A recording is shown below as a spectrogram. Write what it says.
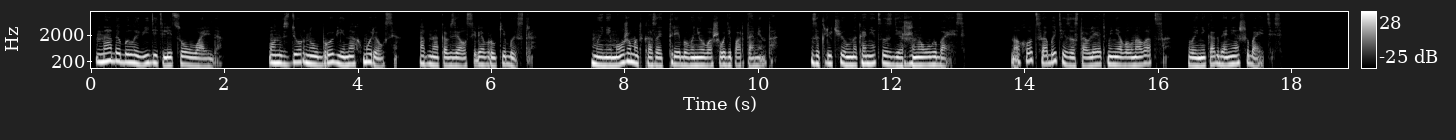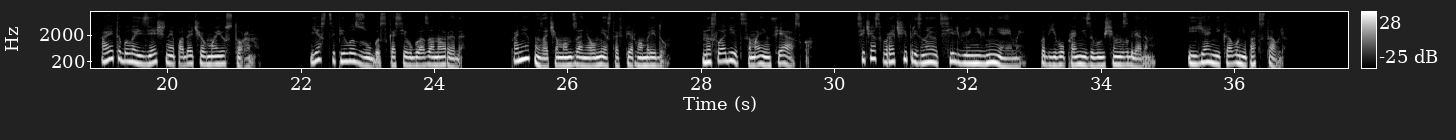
Надо было видеть лицо Уайльда. Он вздернул брови и нахмурился, однако взял себя в руки быстро. «Мы не можем отказать требованию вашего департамента», заключил, наконец, сдержанно улыбаясь. «Но ход событий заставляет меня волноваться. Вы никогда не ошибаетесь». А это была изящная подача в мою сторону. Я сцепила зубы, скосив глаза на Реда. Понятно, зачем он занял место в первом ряду. Насладиться моим фиаско. Сейчас врачи признают Сильвию невменяемой под его пронизывающим взглядом, и я никого не подставлю.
